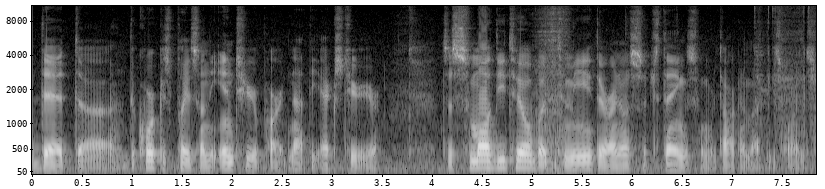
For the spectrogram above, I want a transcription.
that uh, the cork is placed on the interior part, not the exterior. It's a small detail, but to me there are no such things when we're talking about these horns.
